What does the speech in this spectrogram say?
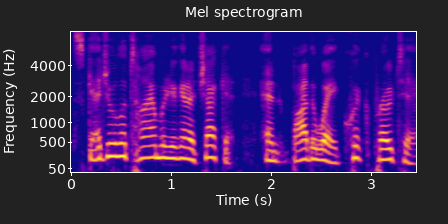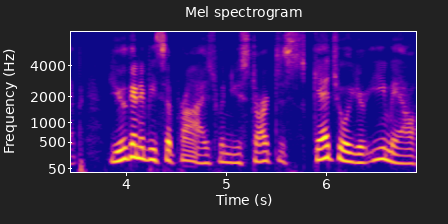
schedule a time when you're going to check it. And by the way, quick pro tip you're going to be surprised when you start to schedule your email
